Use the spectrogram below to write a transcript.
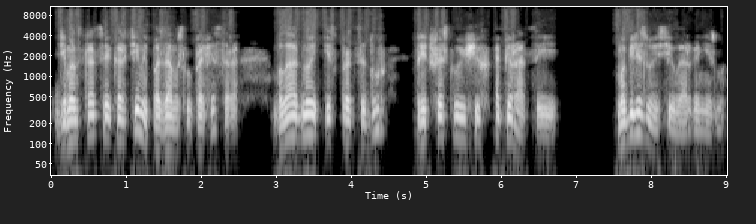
Демонстрация картины по замыслу профессора была одной из процедур, предшествующих операции, мобилизуя силы организма.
